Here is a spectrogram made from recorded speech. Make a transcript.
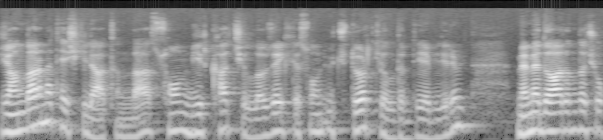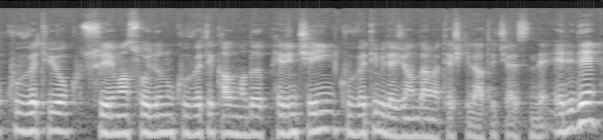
Jandarma teşkilatında son birkaç yılda özellikle son 3-4 yıldır diyebilirim Mehmet Ağar'ın çok kuvveti yok. Süleyman Soylu'nun kuvveti kalmadı. Perinçey'in kuvveti bile jandarma teşkilatı içerisinde eridi.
